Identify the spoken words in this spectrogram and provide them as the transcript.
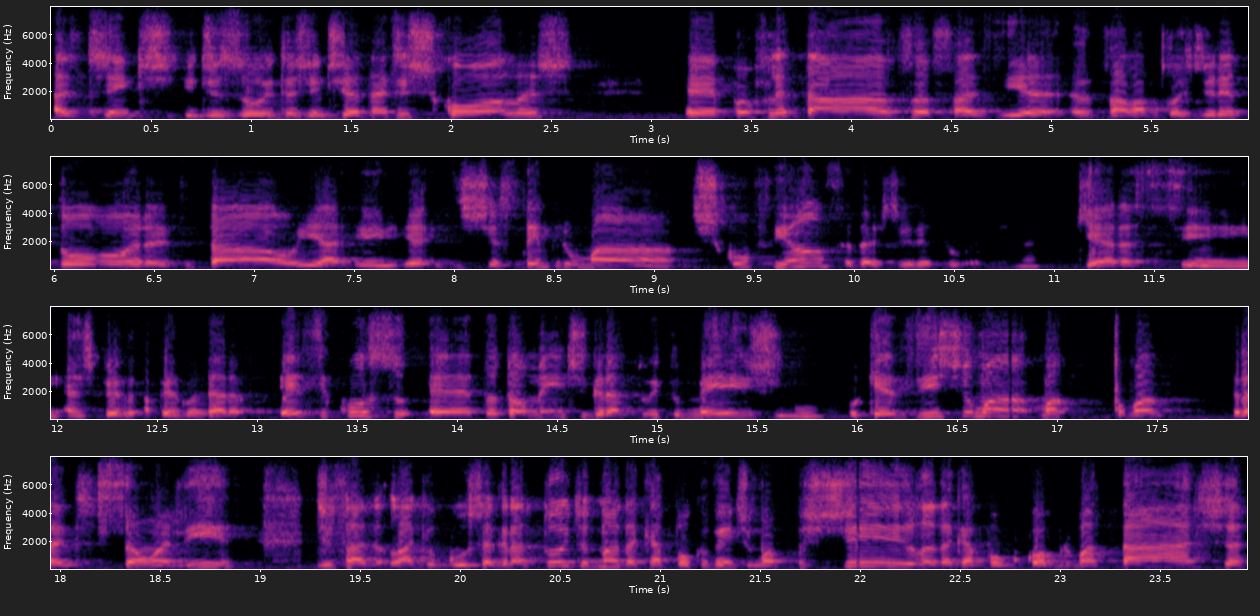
a gente, e 18, a gente ia nas escolas é, panfletava, fazia, falava com as diretoras e tal, e, e, existia sempre uma desconfiança das diretoras, né? Que era assim, a pergunta era, esse curso é totalmente gratuito mesmo? Porque existe uma, uma, uma tradição ali de falar que o curso é gratuito, mas daqui a pouco vende uma apostila, daqui a pouco cobra uma taxa,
